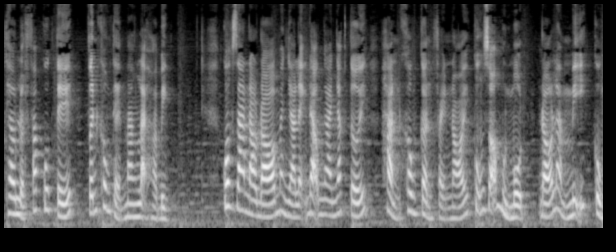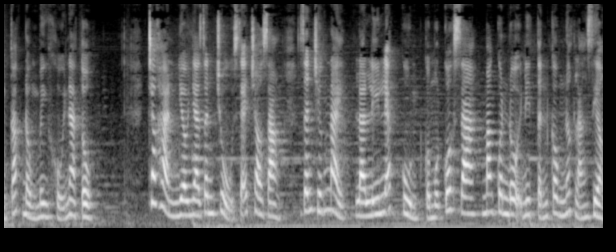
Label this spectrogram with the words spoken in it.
theo luật pháp quốc tế vẫn không thể mang lại hòa bình. Quốc gia nào đó mà nhà lãnh đạo Nga nhắc tới hẳn không cần phải nói cũng rõ một một, đó là Mỹ cùng các đồng minh khối NATO. Chắc hẳn nhiều nhà dân chủ sẽ cho rằng dẫn chứng này là lý lẽ cùn của một quốc gia mang quân đội đi tấn công nước láng giềng.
